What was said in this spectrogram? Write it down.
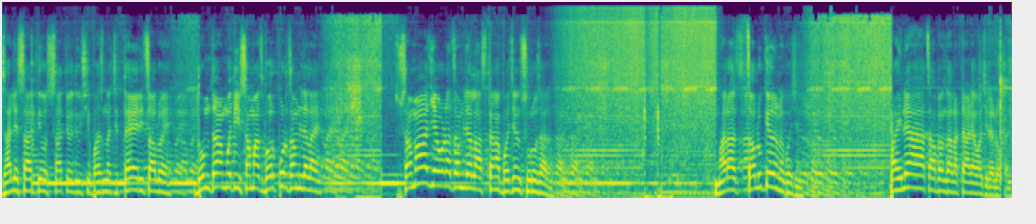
झाले सात दिवस सातव्या दिवशी भजनाची तयारी चालू आहे. धूमधाममध्ये समाज भरपूर जमलेला आहे. समाज एवढा जमलेला असताना भजन सुरू झालं. महाराज चालू केलं ना भजन? पहिल्याच अभंगाला टाळ्या वाजल्या लोकांनी.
